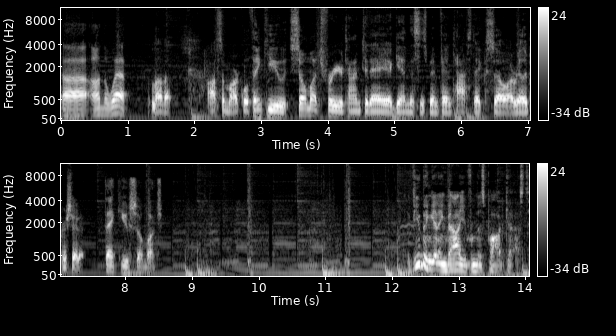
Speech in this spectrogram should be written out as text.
uh, on the web. Love it. Awesome, Mark. Well, thank you so much for your time today. Again, this has been fantastic, so I really appreciate it. Thank you so much. If you've been getting value from this podcast,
